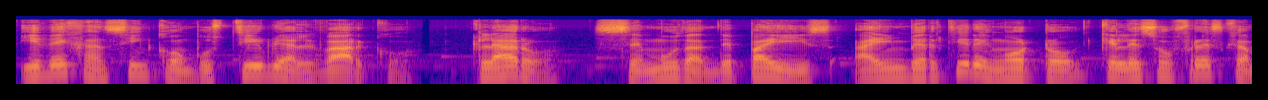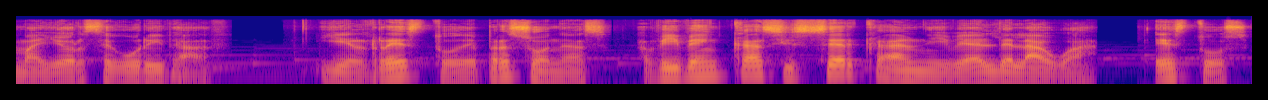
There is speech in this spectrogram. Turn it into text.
y dejan sin combustible al barco. Claro, se mudan de país a invertir en otro que les ofrezca mayor seguridad. Y el resto de personas viven casi cerca al nivel del agua. Estos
